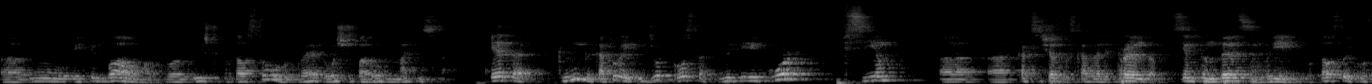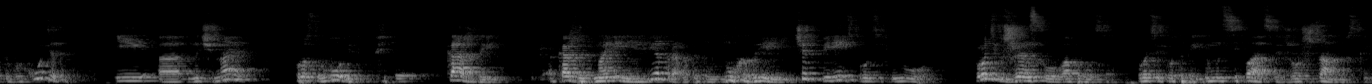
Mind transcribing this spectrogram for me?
у Эхенбаума в книжке про Толстого вот про это очень подробно написано. Это книга, которая идет просто наперекор всем, э, э, как сейчас бы сказали, трендам, всем тенденциям времени. Вот Толстой просто выходит и начинает, просто ловит каждый, каждое мгновение ветра, вот этого духа времени, человек переть против него, против женского вопроса, против вот этой эмансипации Жорж Сандерской,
